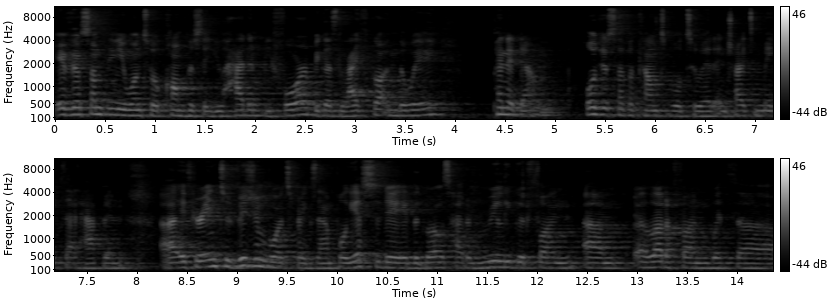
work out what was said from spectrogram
if there's something you want to accomplish that you hadn't before because life got in the way, pen it down hold yourself accountable to it and try to make that happen. Uh, if you're into vision boards, for example, yesterday the girls had a really good fun, um, a lot of fun with. Uh,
